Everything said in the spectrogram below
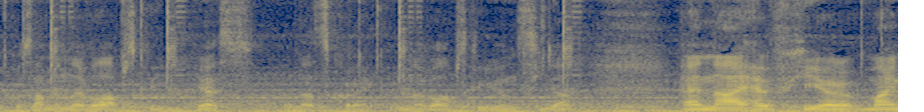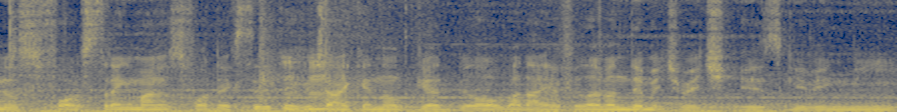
because I'm in level up screen. Yes, that's correct. In level up screen, you don't see that. And I have here minus 4 strength, minus 4 dexterity, which Mhm. I cannot get below, but I have 11 damage, which is giving me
